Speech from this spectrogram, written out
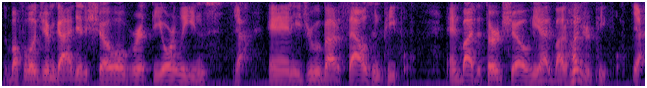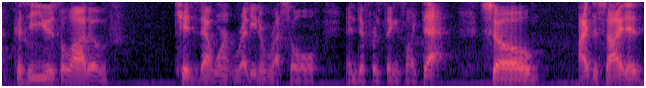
the Buffalo Jim guy did a show over at the Orleans, Yeah. and he drew about a thousand people. And by the third show, he had about a hundred people Yeah. because he used a lot of kids that weren't ready to wrestle and different things like that. So I decided,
